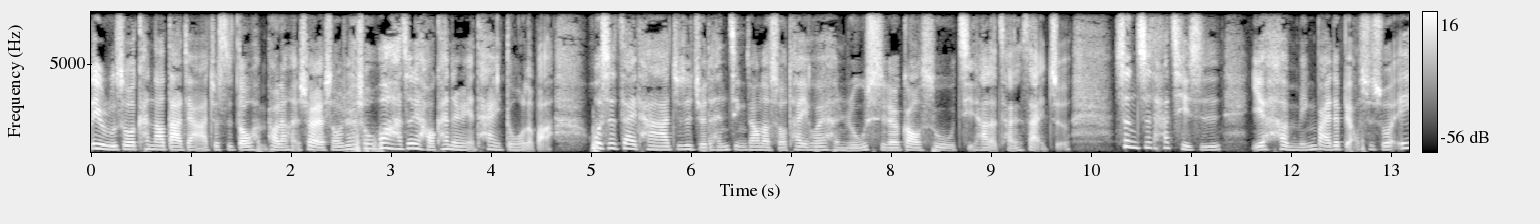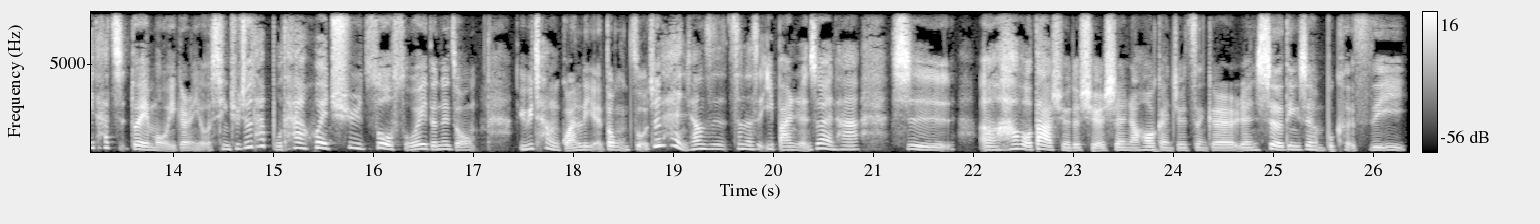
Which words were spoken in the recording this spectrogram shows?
例如说看到大家就是都很漂亮很帅的时候，就会说哇，这里好看的人也太多了吧，或是在他就是觉得很紧张的时候，他也会很如实的告诉其他的参赛者。甚至他其实也很明白的表示说，诶，他只对某一个人有兴趣，就是他不太会去做所谓的那种渔场管理的动作，就是他很像是真的是一般人。虽然他是呃哈佛大学的学生，然后感觉整个人设定是很不可思议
